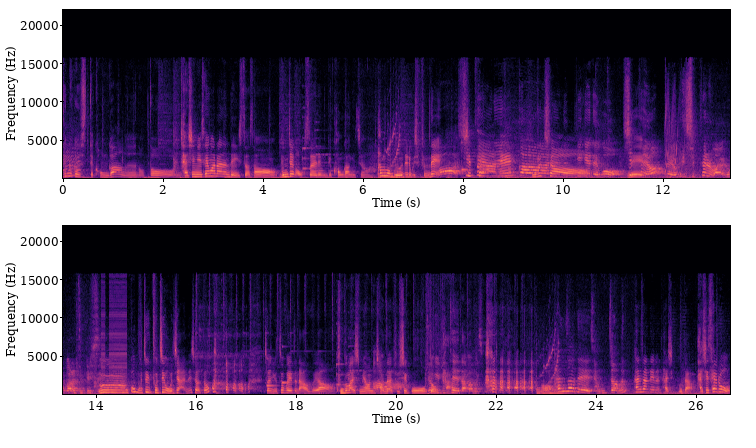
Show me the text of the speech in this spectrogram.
생각하셨을 때 건강은 어떤 자신이 생활하는 데 있어서 문제가 없어야 되는 게 건강이죠. 한번 보여드리고 싶은데 아, 10회 안에 그렇죠. 느끼게 되고 10회요? 네. 제가 여기 10회를 와야 효과를 느낄 수 있어요. 음, 꼭 굳이, 굳이 오지 않으셔도 전 유튜브에도 나오고요. 궁금하시면 전화 주시고 또 여기 다. 밑에 나가고 있습니다. 어, 한사대의 장점은? 한사대는 다시 보다. 다시 새로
